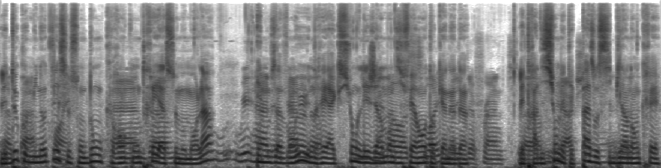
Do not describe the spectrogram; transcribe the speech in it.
Les deux communautés se sont donc rencontrées à ce moment-là et nous avons eu une réaction légèrement différente au Canada. Les traditions n'étaient pas aussi bien ancrées.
